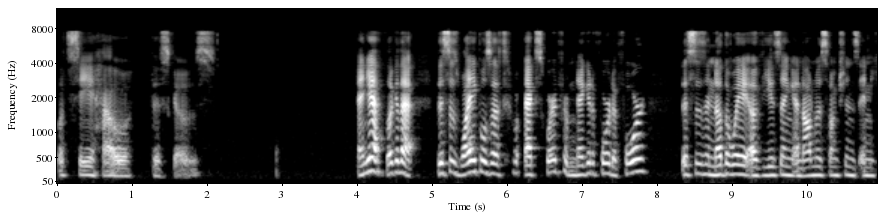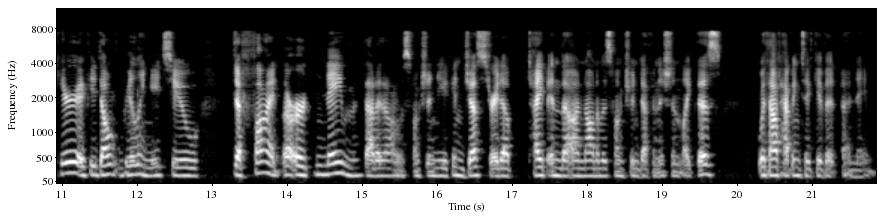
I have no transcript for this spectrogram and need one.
Let's see how this goes. And yeah, look at that. This is y equals x, squared from negative 4 to 4. This is another way of using anonymous functions in here if you don't really need to define or name that anonymous function, you can just straight up type in the anonymous function definition like this without having to give it a name.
